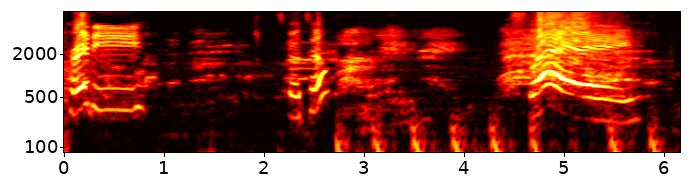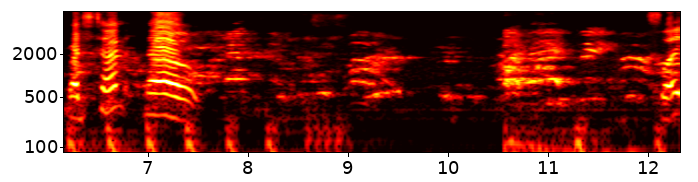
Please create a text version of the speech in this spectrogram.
Pretty. Let's go to Slay. Red's turn. No. Slay.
